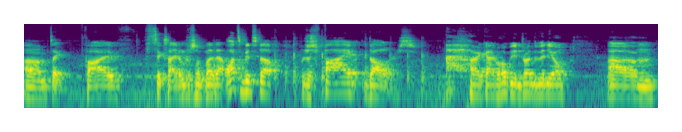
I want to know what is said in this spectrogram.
Um, it's like five, six items or something like that. Lots of good stuff for just five dollars. All right, guys. I hope you enjoyed the video. Um,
